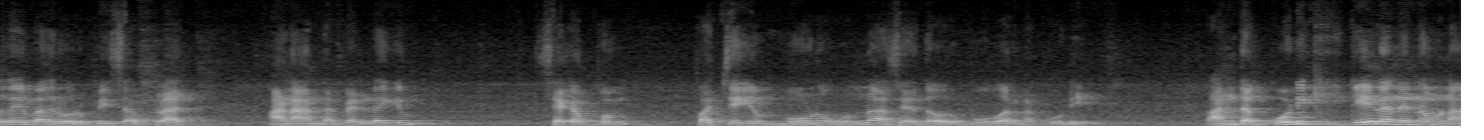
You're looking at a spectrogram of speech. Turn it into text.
அதே மாதிரி ஒரு பீஸ் ஆஃப் கிளாத் ஆனால் அந்த வெள்ளையும் சிகப்பும் பச்சையும் மூணும் ஒன்றா சேர்ந்த ஒரு மூவர்ண கொடி. அந்த கொடிக்கு கீழே நின்னோம்னா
